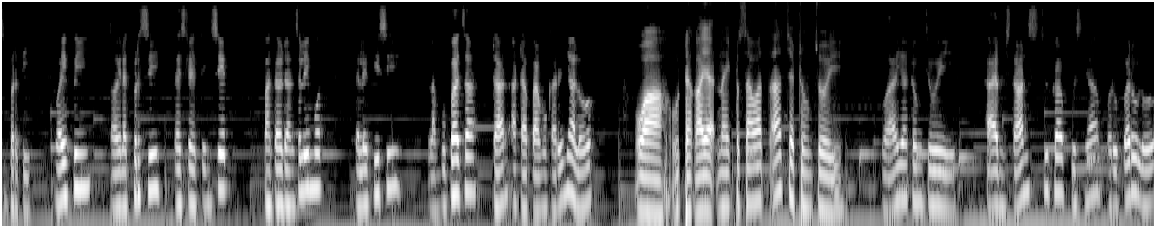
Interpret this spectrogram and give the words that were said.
Seperti wifi, toilet bersih, resleting seat, bantal dan selimut, televisi, lampu baca, dan ada pramugarinya loh. Wah, udah kayak naik pesawat aja dong cuy. Wah ya dong cuy. HM Trans juga busnya baru-baru loh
